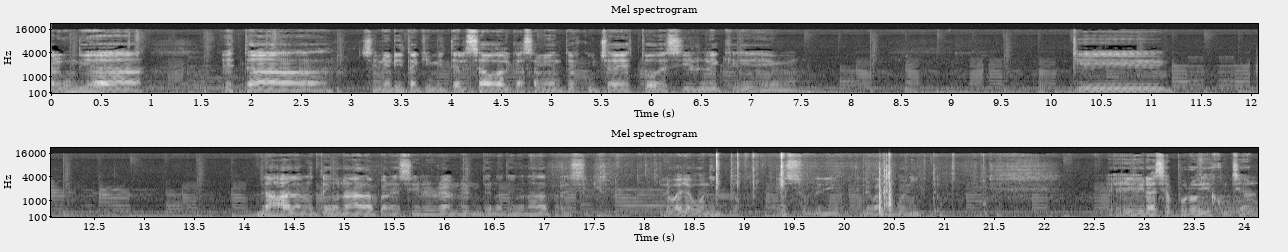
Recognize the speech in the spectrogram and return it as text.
algún día esta señorita que invité el sábado al casamiento escucha esto, decirle que que nada, no tengo nada para decirle, realmente no tengo nada para decirle. Que le vaya bonito, eso le digo, que le vaya bonito. Eh, gracias por hoy escuchar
